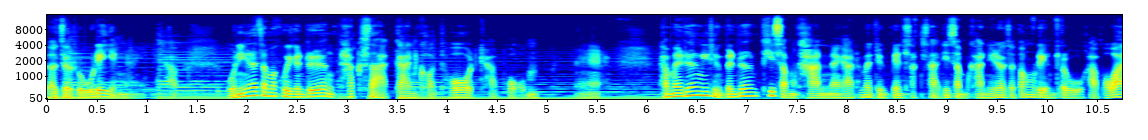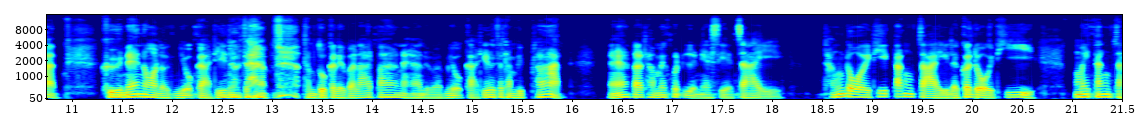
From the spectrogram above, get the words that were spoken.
เราจะรู้ได้ยังไงนะครับ วันนี้เราจะมาคุยกันเรื่องทักษะการขอโทษครับผม ทำไมเรื่องนี้ถึงเป็นเรื่องที่สำคัญนะครับทำไมถึงเป็นทักษะที่สำคัญที่เราจะต้องเรียนรู้ครับ เพราะว่าคือแน่นอนเรามีโอกาสที่เราจะทำตัวกระเลวกระลาดบ้างนะฮะหรือว่ามีโอกาสที่เราจะทำผิดพลาดนะแล้วทำให้คนอื่นเนี่ยเสียใจ ทั้งโดยที่ตั้งใจแล้วก็โดยที่ไม่ตั้งใจ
